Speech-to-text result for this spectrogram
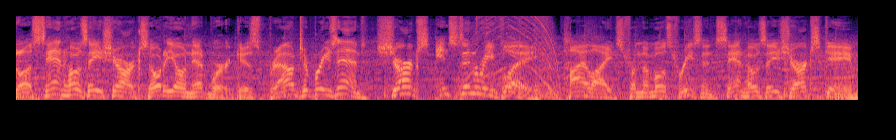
The San Jose Sharks Audio Network is proud to present Sharks Instant Replay. Highlights from the most recent San Jose Sharks game.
